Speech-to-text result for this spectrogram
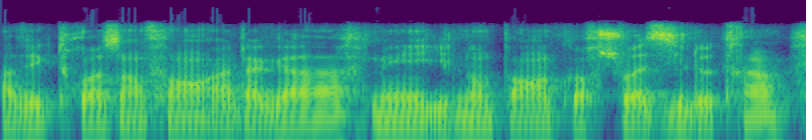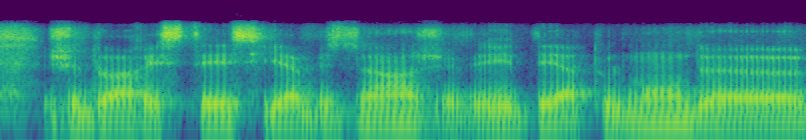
avec trois enfants à la gare, mais ils n'ont pas encore choisi le train. Je dois rester s'il y a besoin. Je vais aider à tout le monde euh,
